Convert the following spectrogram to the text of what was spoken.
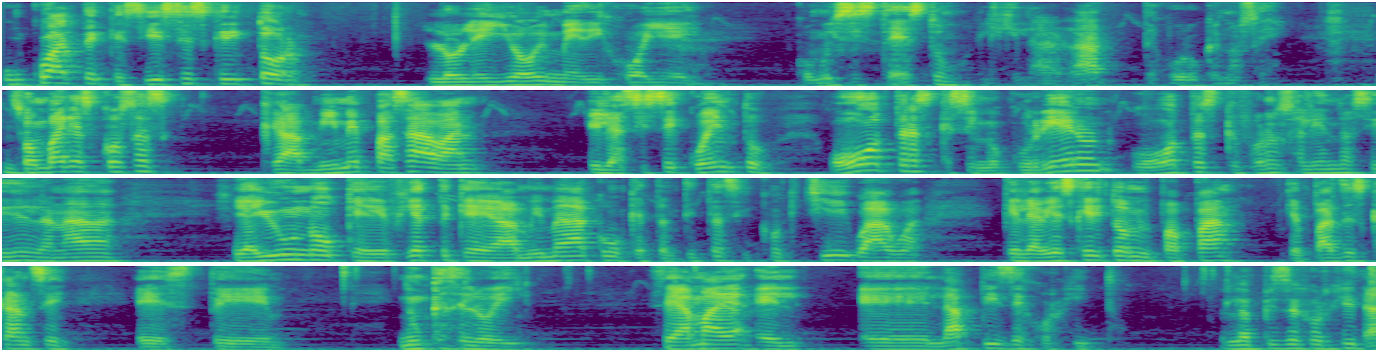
Un cuate que sí es escritor, lo leyó y me dijo, oye, ¿cómo hiciste esto? Le dije, la verdad, te juro que no sé. Son varias cosas que a mí me pasaban y las hice cuento. Otras que se me ocurrieron, otras que fueron saliendo así de la nada. Y hay uno que, fíjate que a mí me da como que tantita así, como que chihuahua, que le había escrito a mi papá, que paz descanse, este, nunca se lo oí. Se llama el, lápiz de Jorgito. El lápiz de Jorgito.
